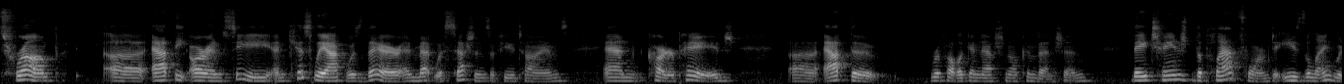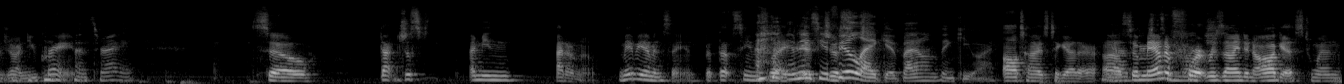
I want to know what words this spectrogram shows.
Trump uh, at the RNC, and Kislyak was there and met with Sessions a few times, and Carter Page uh, at the Republican National Convention. They changed the platform to ease the language on Ukraine. That's right. So that just, I mean, I don't know. Maybe I'm insane, but that seems like it makes you feel like it, but I don't think you are. all ties together. Yeah, uh, so Manafort resigned in August when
